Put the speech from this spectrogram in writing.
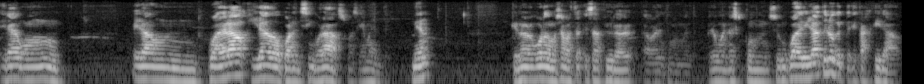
era un, era un cuadrado girado 45 grados, básicamente. Bien, que no recuerdo cómo se llama esa figura ahora en este momento, pero bueno, es, es un cuadrilátero que está girado,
